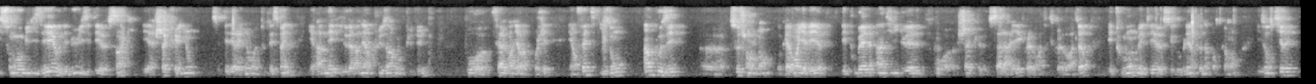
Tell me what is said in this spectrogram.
ils sont mobilisés, au début ils étaient cinq, et à chaque réunion, c'était des réunions toutes les semaines, ils, ramenaient, ils devaient ramener un plus un ou une plus d'une pour faire grandir leur projet. Et en fait, ils ont imposé ce changement. Donc avant, il y avait des poubelles individuelles pour chaque salarié, collaboratrice, collaborateur, et tout le monde mettait ses gobelets un peu n'importe comment. Ils ont retiré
